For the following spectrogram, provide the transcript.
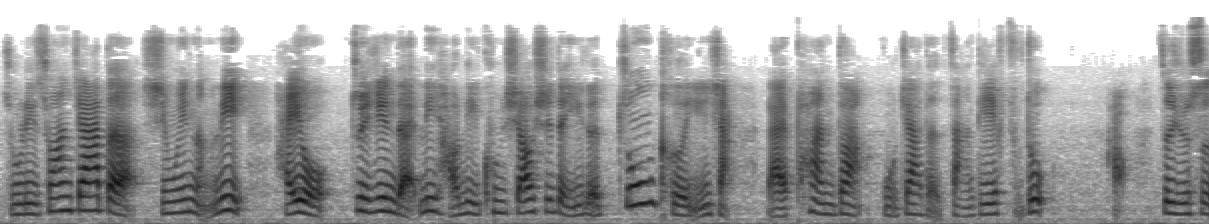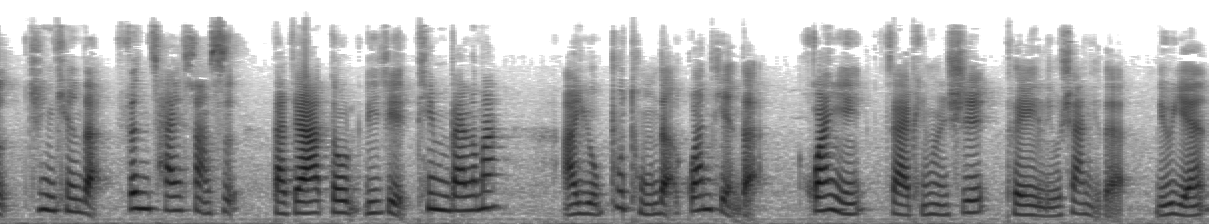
主力庄家的行为能力，还有最近的利好利空消息的一个综合影响来判断股价的涨跌幅度。好，这就是今天的分拆上市，大家都理解听明白了吗？啊，有不同的观点的，欢迎在评论区可以留下你的留言。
